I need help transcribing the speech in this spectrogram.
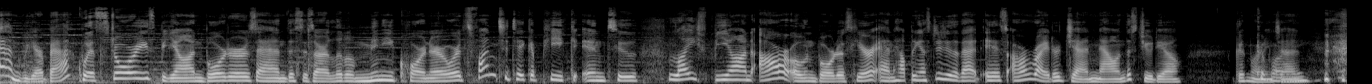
And we are back with Stories Beyond Borders, and this is our little mini corner where it's fun to take a peek into life beyond our own borders here. And helping us to do that is our writer, Jen, now in the studio. Good morning, morning. Jen.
